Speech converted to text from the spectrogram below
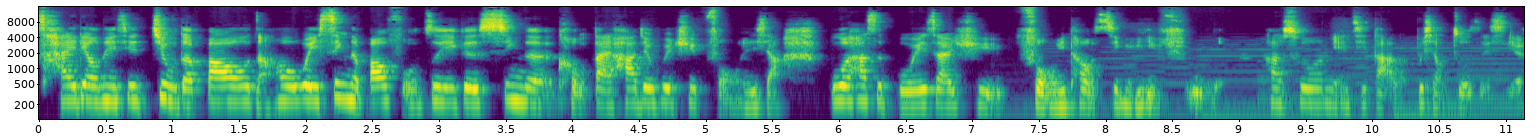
拆掉那些旧的包，然后为新的包缝制一个新的口袋，他就会去缝一下。不过他是不会再去缝一套新衣服了。”他说年纪大了，不想做这些。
